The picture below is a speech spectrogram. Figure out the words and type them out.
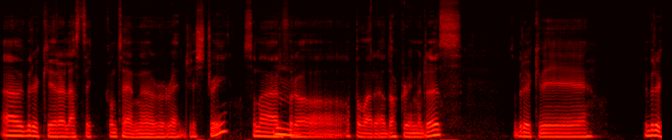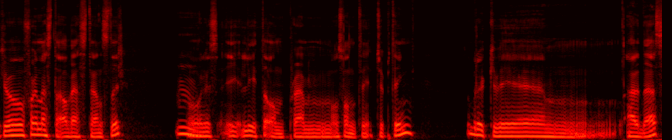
Uh, vi bruker Elastic Container Registry, som er mm. for å oppbevare docker images. Så bruker vi Vi bruker jo for det meste AVS-tjenester. Mm. Og lite on-prem og sånne type ting. Så bruker vi um, RDS,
